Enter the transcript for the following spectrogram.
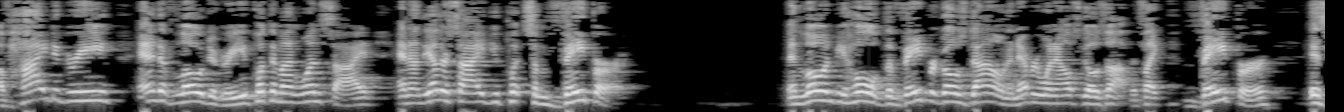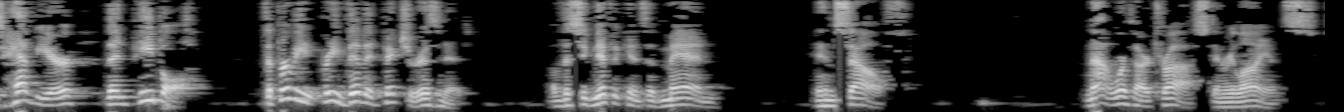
of high degree and of low degree, you put them on one side, and on the other side you put some vapor. And lo and behold, the vapor goes down and everyone else goes up. It's like vapor is heavier than people. It's a pretty, pretty vivid picture, isn't it? Of the significance of man himself. Not worth our trust and reliance.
